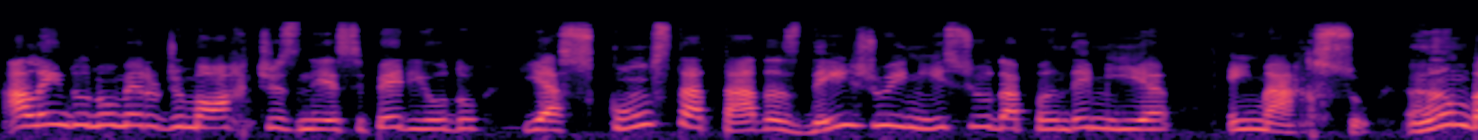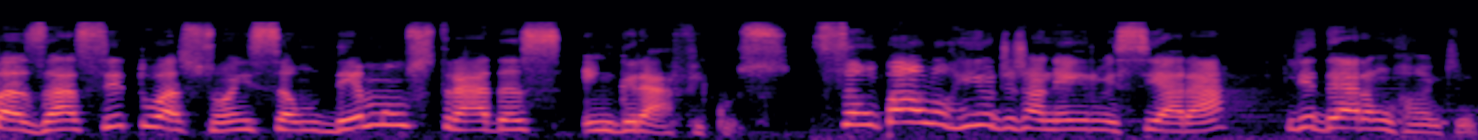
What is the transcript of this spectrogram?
além do número de mortes nesse período e as constatadas desde o início da pandemia em março. Ambas as situações são demonstradas em gráficos. São Paulo, Rio de Janeiro e Ceará lideram o ranking.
